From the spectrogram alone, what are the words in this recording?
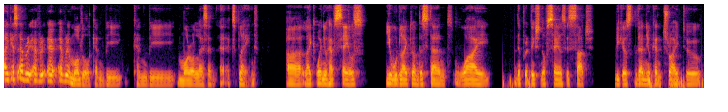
I guess every every every model can be can be more or less uh, explained. Uh, like when you have sales, you would like to understand why the prediction of sales is such, because then you can try to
